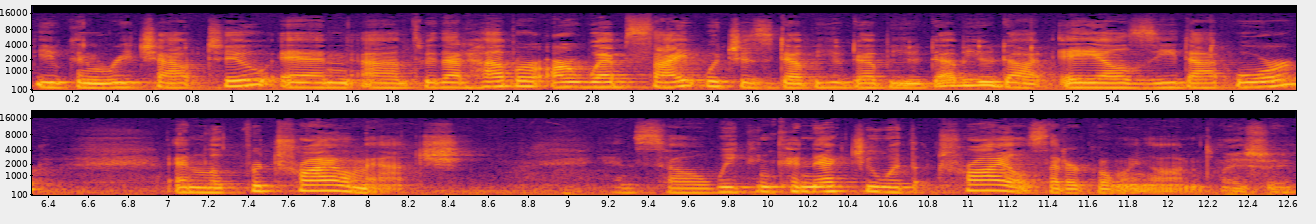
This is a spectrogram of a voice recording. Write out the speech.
you can reach out to, and um, through that hub or our website, which is www.alz.org, and look for Trial Match. And so we can connect you with trials that are going on. I see.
